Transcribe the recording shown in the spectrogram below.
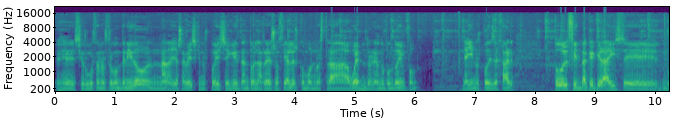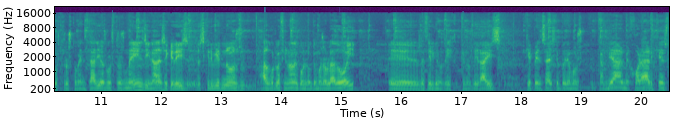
eh, si os gusta nuestro contenido, nada, ya sabéis que nos podéis seguir tanto en las redes sociales como en nuestra web, droneando.info. Y allí nos podéis dejar todo el feedback que queráis, eh, vuestros comentarios, vuestros mails y nada, si queréis escribirnos algo relacionado con lo que hemos hablado hoy, eh, es decir, que nos, que nos digáis qué pensáis que podríamos cambiar, mejorar, qué es,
